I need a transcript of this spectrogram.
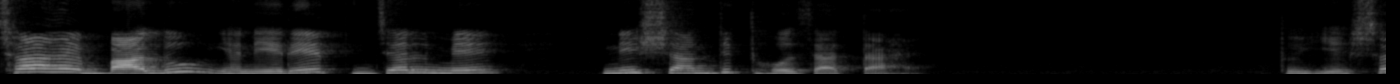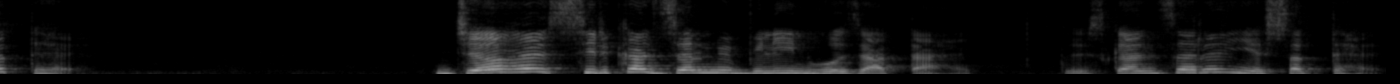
छ है, बालू यानी रेत जल में निशांदित हो जाता है। तो ये सत्य है। ज है सिरका जल में विलीन हो जाता है। तो इसका आंसर है, ये सत्य है।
